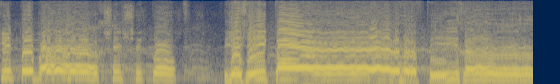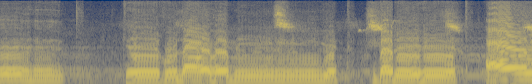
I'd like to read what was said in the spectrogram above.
की तो बख्शिश को यही काफ़ी है। ये दरे आल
